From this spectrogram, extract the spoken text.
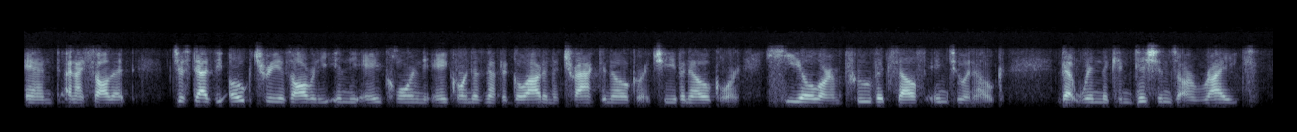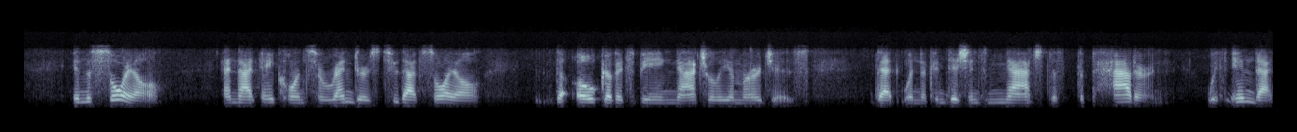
And and I saw that just as the oak tree is already in the acorn, the acorn doesn't have to go out and attract an oak or achieve an oak or heal or improve itself into an oak, that when the conditions are right in the soil and that acorn surrenders to that soil, the oak of its being naturally emerges. That when the conditions match the, the pattern within that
